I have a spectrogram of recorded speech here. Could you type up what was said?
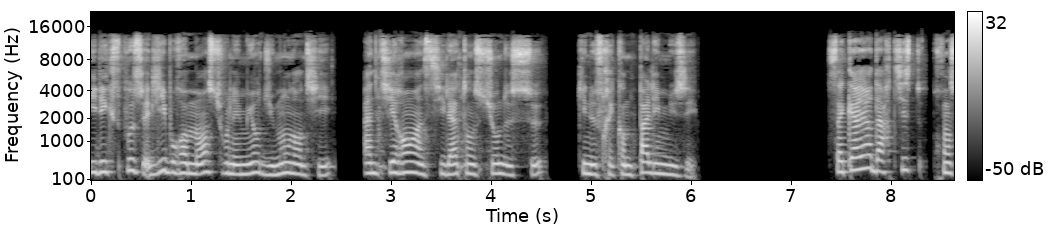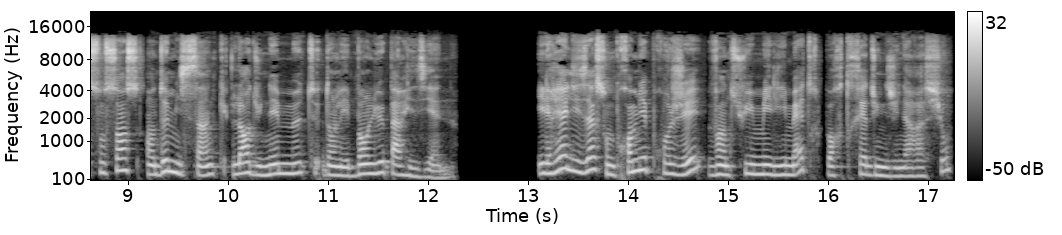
il expose librement sur les murs du monde entier, attirant ainsi l'attention de ceux qui ne fréquentent pas les musées. Sa carrière d'artiste prend son sens en 2005 lors d'une émeute dans les banlieues parisiennes. Il réalisa son premier projet, 28 mm, portrait d'une génération,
